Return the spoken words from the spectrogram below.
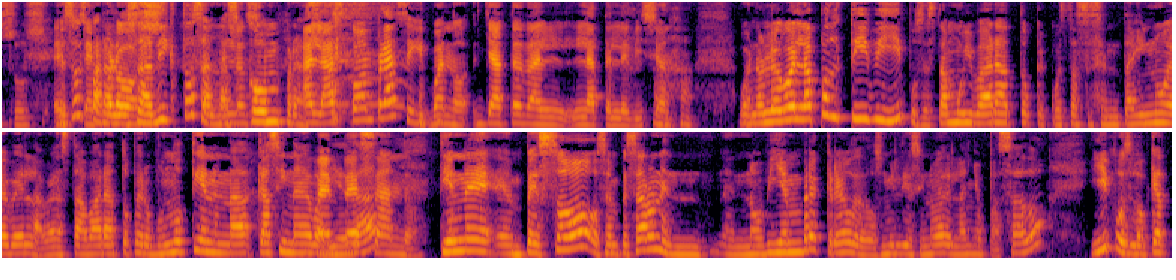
sus Eso es este, para los adictos a las compras. A las compras y, bueno, ya te da la televisión. Bueno, luego el Apple TV, pues está muy barato, que cuesta 69, la verdad está barato, pero pues no tiene nada, casi nada de variedad. empezando. Tiene, empezó, o sea, empezaron en, en, noviembre, creo, de 2019 del año pasado, y pues lo que ha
